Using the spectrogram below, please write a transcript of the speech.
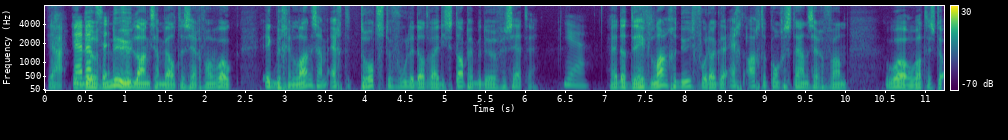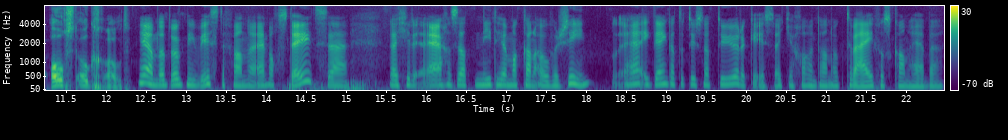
ja, ik Ja, durf is- nu dat- langzaam wel te zeggen van, wow, ik begin langzaam echt trots te voelen dat wij die stap hebben durven zetten. ja. Hè, dat heeft lang geduurd voordat ik er echt achter kon gaan staan en zeggen van... Wow, wat is de oogst ook groot. ja, omdat we ook niet wisten van, eh, en nog steeds, eh, dat je er ergens dat niet helemaal kan overzien. Hè, ik denk dat het dus natuurlijk is dat je gewoon dan ook twijfels kan hebben.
